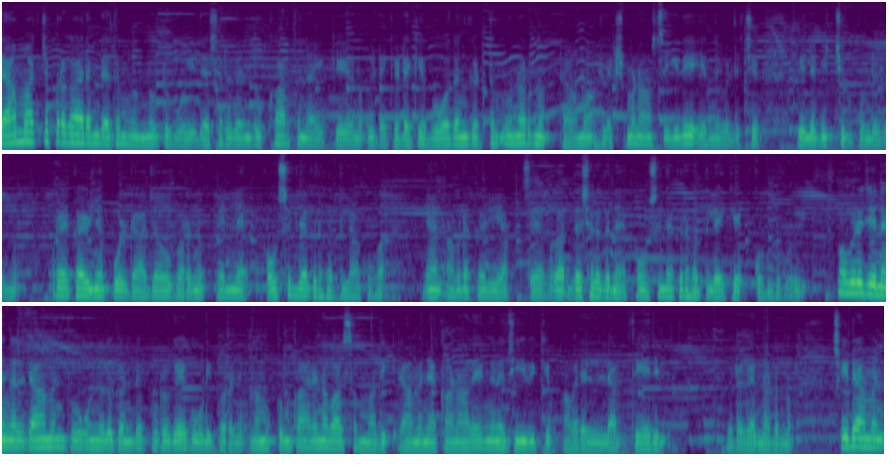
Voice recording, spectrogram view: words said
രാമാജ്ഞപ്രകാരം രഥം മുന്നോട്ടു പോയി. ദശരഥൻ ദുഃഖാർത്ഥനായി കേണു ഇടയ്ക്കിടയ്ക്ക് ബോധം കെട്ടും ഉണർന്നും രാമ ലക്ഷ്മണ സീതയെ എന്ന് വിളിച്ച് വിലപിച്ചും കൊണ്ടിരുന്നു. കുറേ കഴിഞ്ഞപ്പോൾ രാജാവ് പറഞ്ഞു എന്നെ കൗസല്യഗ്രഹത്തിലാക്കുക. ഞാൻ അവിടെ കഴിയാം. സേവകർ ദശരഥനെ കൗശലഗ്രഹത്തിലേക്ക് കൊണ്ടുപോയി. പൗരജനങ്ങൾ രാമൻ പോകുന്നത് കണ്ട് പുറകെ കൂടി പറഞ്ഞു നമുക്കും കാരണവാസം മതി. രാമനെ കാണാതെ എങ്ങനെ ജീവിക്കും? അവരെല്ലാം തേരിൽ പിറകെ നടന്നു. ശ്രീരാമൻ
